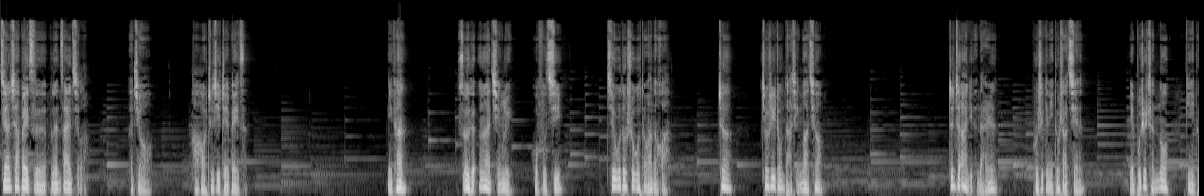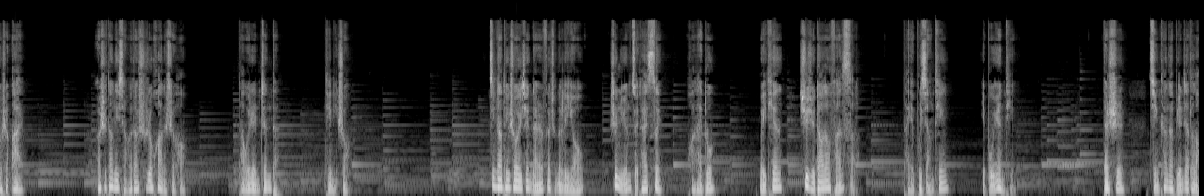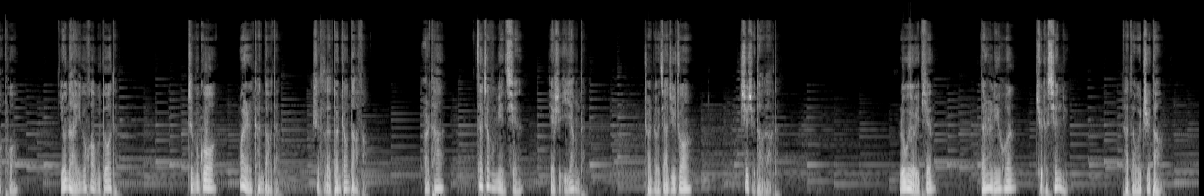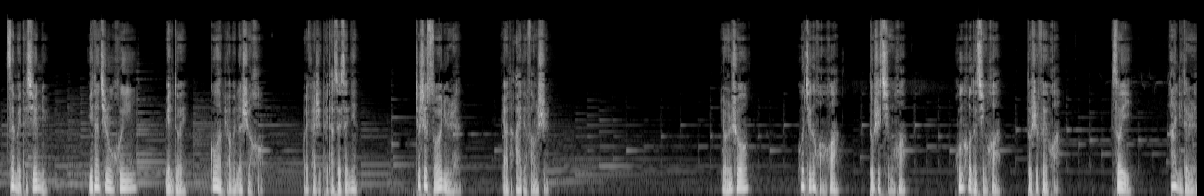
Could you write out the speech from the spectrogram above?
既然下辈子不能在一起了，那就好好珍惜这辈子。你看，所有的恩爱情侣或夫妻，几乎都说过同样的话，这，就是一种打情骂俏。真正爱你的男人，不是给你多少钱，也不是承诺给你多少爱，而是当你想和他说说话的时候，他会认真的听你说。经常听说一些男人分手的理由，是女人嘴太碎，话太多，每天絮絮叨叨烦死了，他也不想听，也不愿听。但是，请看看别人家的老婆。有哪一个话不多的？只不过外人看到的，是她的端庄大方，而她，在丈夫面前，也是一样的，穿着家居装，絮絮叨叨的。如果有一天，男人离婚娶了仙女，他才会知道，再美的仙女，一旦进入婚姻，面对锅碗瓢盆的时候。会开始对他碎碎念。这是所有女人表达爱的方式。有人说，婚前的谎话都是情话，婚后的情话都是废话。所以，爱你的人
